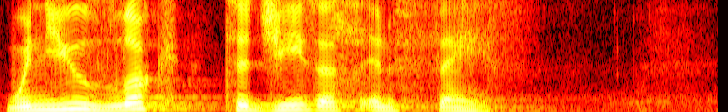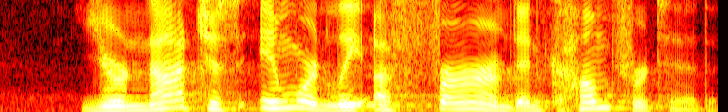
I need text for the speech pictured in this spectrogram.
When you look to Jesus in faith, you're not just inwardly affirmed and comforted,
